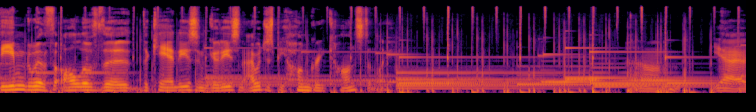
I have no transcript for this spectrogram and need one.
Themed with all of the, the candies and goodies, and I would just be hungry constantly. Um, yeah,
